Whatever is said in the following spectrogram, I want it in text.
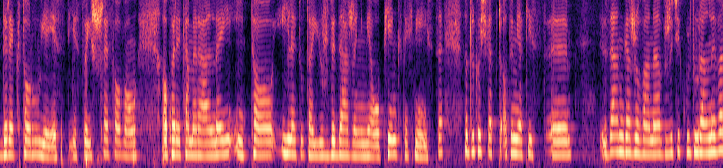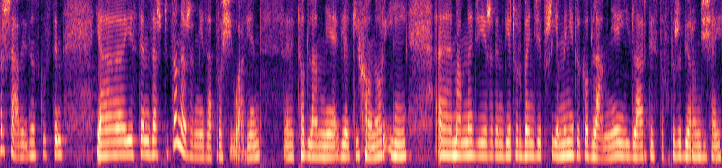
dyrektoruje, jest, jest tutaj szefową opery kameralnej i to, ile tutaj już wydarzeń miało pięknych miejsce, no tylko świadczy o tym, jak jest zaangażowana w życie kulturalne Warszawy. W związku z tym ja jestem zaszczycona, że mnie zaprosiła, więc e, to dla mnie wielki honor i e, mam nadzieję, że ten wieczór będzie przyjemny nie tylko dla mnie i dla artystów, którzy biorą dzisiaj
